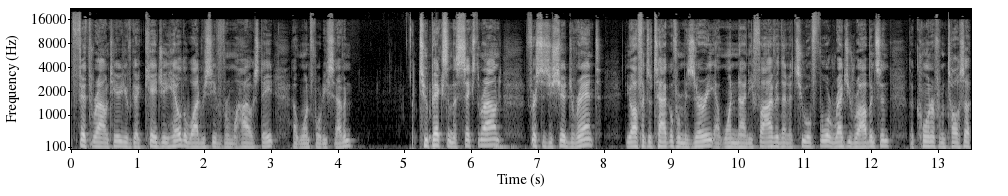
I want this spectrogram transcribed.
fifth round here, you've got KJ Hill, the wide receiver from Ohio State at 147. Two picks in the sixth round. First is Yasir Durant, the offensive tackle from Missouri at 195, and then at 204, Reggie Robinson, the corner from Tulsa.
